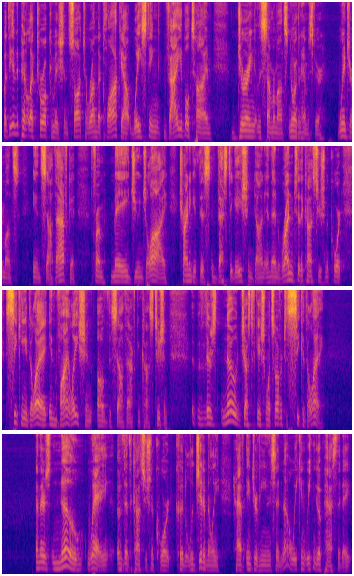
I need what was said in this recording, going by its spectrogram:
But the Independent Electoral Commission sought to run the clock out, wasting valuable time during the summer months, Northern Hemisphere, winter months in South Africa from May, June, July, trying to get this investigation done and then run to the Constitutional Court seeking a delay in violation of the South African Constitution. There's no justification whatsoever to seek a delay. And there's no way that the Constitutional Court could legitimately have intervened and said, no, we can, we can go past the date.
